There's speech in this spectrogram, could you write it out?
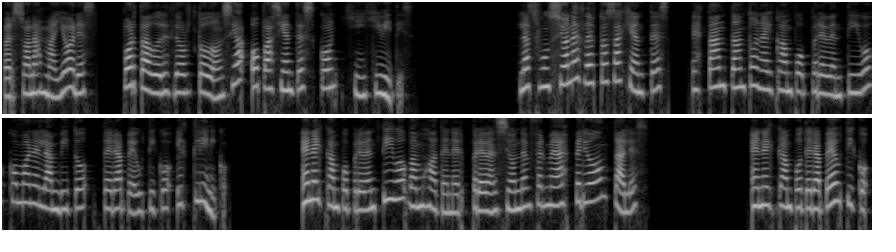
personas mayores, portadores de ortodoncia o pacientes con gingivitis. Las funciones de estos agentes están tanto en el campo preventivo como en el ámbito terapéutico y clínico. En el campo preventivo vamos a tener prevención de enfermedades periodontales. En el campo terapéutico,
